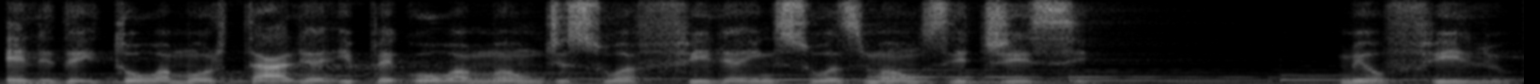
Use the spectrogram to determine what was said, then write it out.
Ele deitou a mortalha e pegou a mão de sua filha em suas mãos e disse, Meu filho,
